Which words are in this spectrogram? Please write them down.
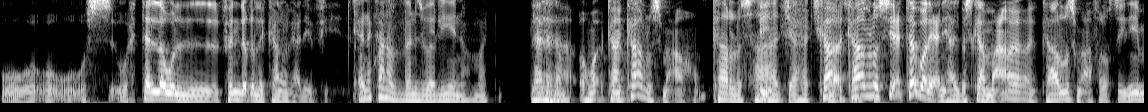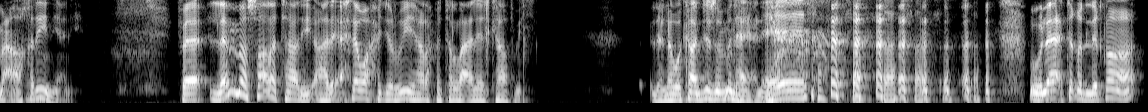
واحتلوا الفندق اللي كانوا قاعدين فيه. كانوا كانوا فنزويليين هم. لا لا لا. هو كان كارلوس معاهم. كارلوس إيه. هاج كا- كارلوس. يعتبر يعني هذا بس كان معاه كارلوس مع فلسطينيين مع آخرين يعني. فلما صارت هذه هذه أحلى واحد يرويها رحمة الله عليه الكاظمي لأنه هو كان جزء منها يعني إيه صح صح صح صح, صح, صح. ولا أعتقد لقاء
